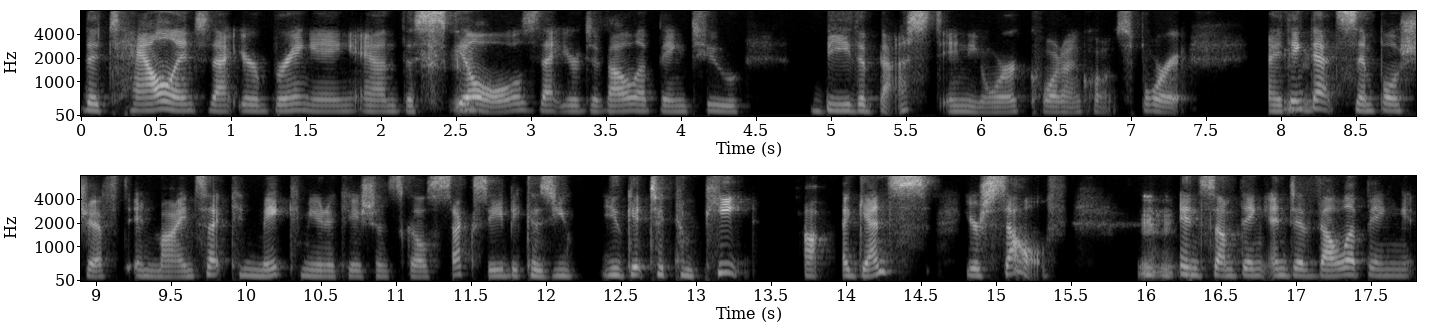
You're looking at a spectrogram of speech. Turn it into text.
the talent that you're bringing and the skills that you're developing to be the best in your quote unquote sport. I think Mhm. that simple shift in mindset can make communication skills sexy because you you get to compete uh, against yourself Mhm. in something and developing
